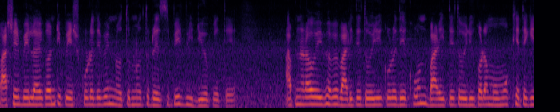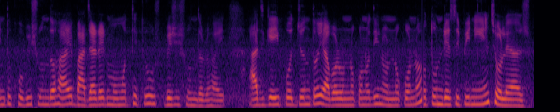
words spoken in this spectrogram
পাশের বেল আইকনটি প্রেস করে দেবেন নতুন নতুন রেসিপির ভিডিও পেতে। আপনারাও এইভাবে বাড়িতে তৈরি করে দেখুন। বাড়িতে তৈরি করা মোমো খেতে কিন্তু খুবই সুন্দর হয়। বাজারের মোমোর থেকেও বেশি সুন্দর হয়। আজকে এই পর্যন্তই। আবার অন্য কোনো দিন অন্য কোনো নতুন রেসিপি নিয়ে চলে আসব।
